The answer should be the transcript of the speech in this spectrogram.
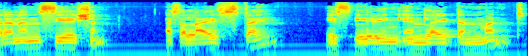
renunciation as a lifestyle is living enlightenment.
